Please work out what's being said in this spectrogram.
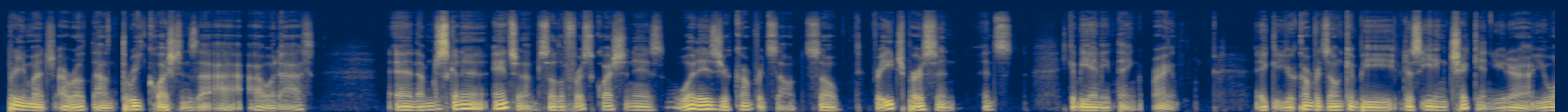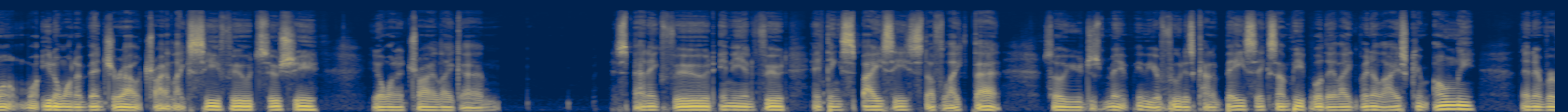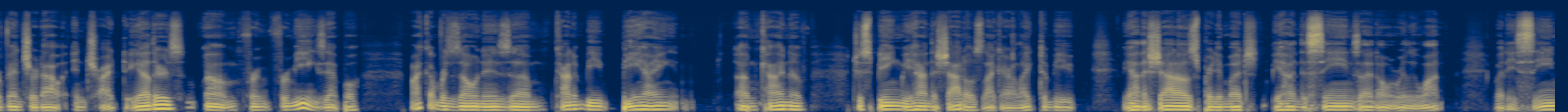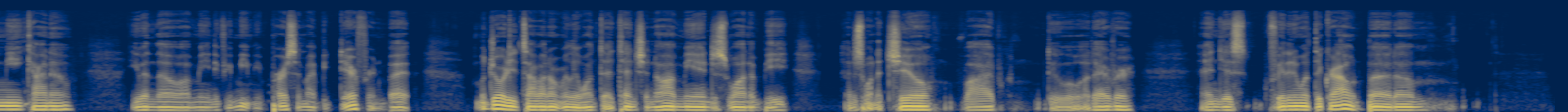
pretty much, I wrote down three questions that I, I would ask, and I'm just going to answer them. So, the first question is, What is your comfort zone? So, for each person, it's it can be anything, right? It, your comfort zone can be just eating chicken. You don't you won't you don't want to venture out, try like seafood, sushi. You don't want to try like um, Hispanic food, Indian food, anything spicy, stuff like that. So you just may, maybe your food is kind of basic. Some people they like vanilla ice cream only. They never ventured out and tried the others. Um, for for me, example, my comfort zone is um, kind of be behind, um, kind of just being behind the shadows. Like I like to be behind the shadows, pretty much behind the scenes. I don't really want anybody see me, kind of. Even though I mean, if you meet me in person, might be different, but majority of the time I don't really want the attention on me and just want to be I just want to chill, vibe, do whatever and just fit in with the crowd. But um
